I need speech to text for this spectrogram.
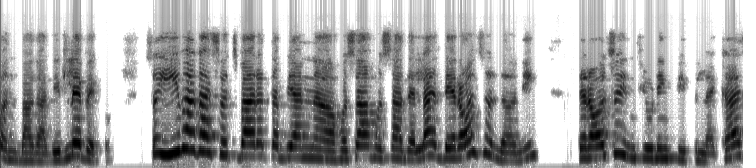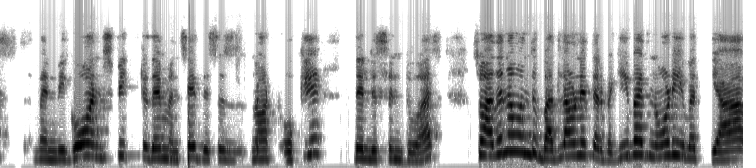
ಒಂದ್ ಭಾಗ. ಅದಿರ್ಲೇಬೇಕು ಸೊ ಇವಾಗ ಸ್ವಚ್ಛ ಭಾರತ್ ಅಭಿಯಾನ್ ಹೊಸ ಹೊಸ ಹೊಸದೆಲ್ಲ there also learning there also including people like us when we go and speak to them and say this is not okay they listen to us so ಅದನ್ನ ಒಂದು ಬದಲಾವಣೆ ತರ್ಬೇಕು. ಇವತ್ ನೋಡಿ, ಇವತ್ ಯಾ,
